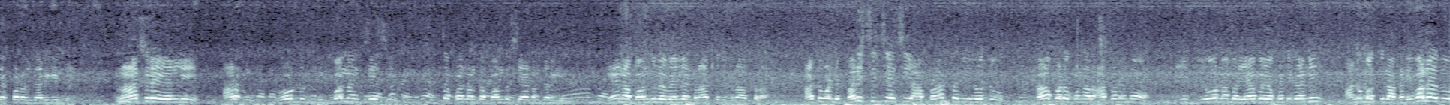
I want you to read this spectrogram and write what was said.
చెప్పడం జరిగింది. రాత్రే వెళ్ళి ఆ రోడ్లు దిగ్బంధం చేసి ఇంత అంతా బంద్ చేయడం జరిగింది. నేను ఆ బంద్లో వెళ్ళాను రాత్రికి రాత్ర. అటువంటి పరిస్థితి చేసి ఆ ప్రాంతాన్ని ఈరోజు కాపాడుకున్నారు. అక్కడేమో ఈ జియో నంబర్ యాభై ఒకటి కానీ అనుమతులు అక్కడ ఇవ్వలేదు.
